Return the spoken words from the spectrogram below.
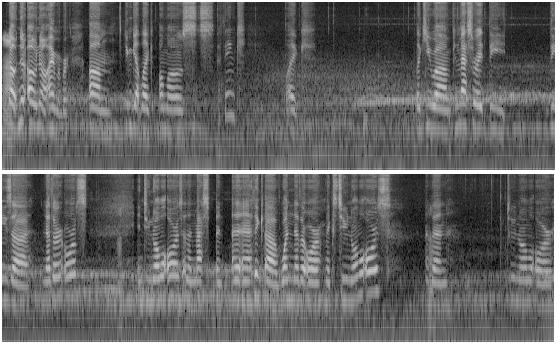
Uh, No, no, oh no, I remember. Um, you can get like almost, I think, like, like you um can macerate the these uh nether ores into normal ores, and then mass, and, and, and I think uh one nether ore makes two normal ores, and then two normal ore.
